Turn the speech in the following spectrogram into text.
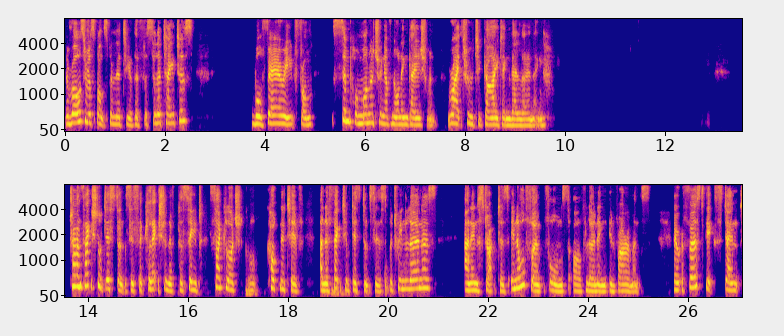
The roles and responsibility of the facilitators will vary from simple monitoring of non-engagement right through to guiding their learning. Transactional distance is the collection of perceived psychological, cognitive, and affective distances between learners and instructors in all forms of learning environments. It refers to the extent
